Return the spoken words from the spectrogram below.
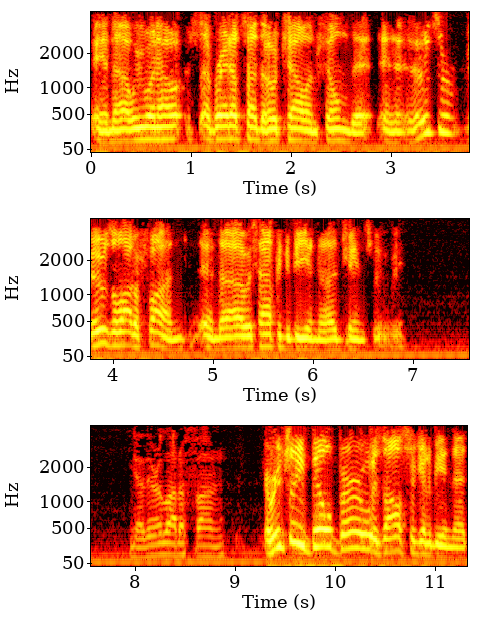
And uh, we went out uh, right outside the hotel and filmed it, and it was a, it was a lot of fun. And uh, I was happy to be in uh, James' movie. yeah, they're a lot of fun. Originally, Bill Burr was also going to be in that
